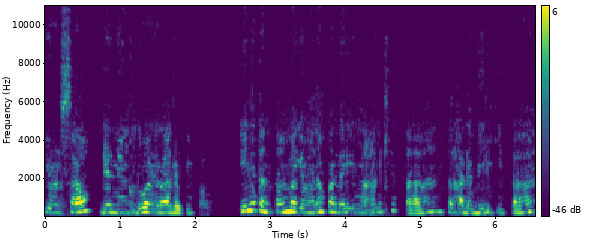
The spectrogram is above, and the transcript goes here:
yourself dan yang kedua adalah other people. Ini tentang bagaimana penerimaan kita terhadap diri kita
